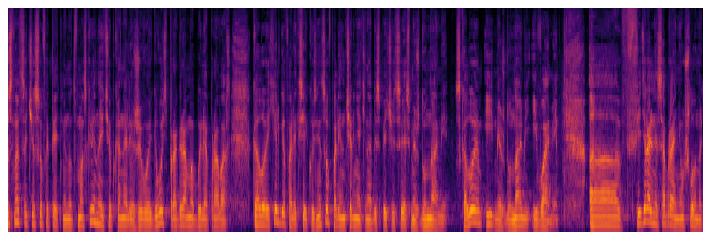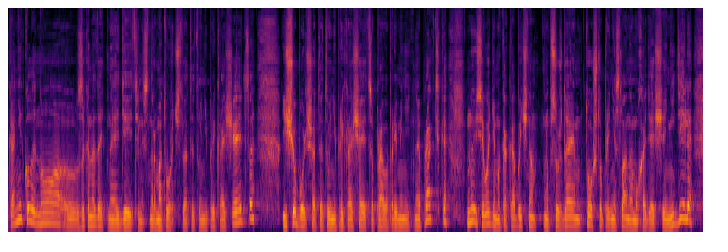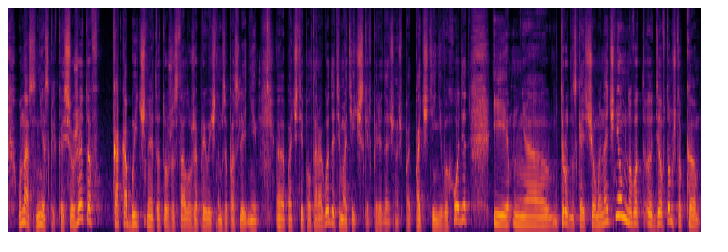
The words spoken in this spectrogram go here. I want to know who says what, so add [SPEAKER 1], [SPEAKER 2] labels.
[SPEAKER 1] 16 часов и 5 минут в Москве на YouTube-канале «Живой гвоздь». Программа «Были о правах». Калоя Хельгов, Алексей Кузнецов, Полина Чернякина обеспечивает связь между нами с Калоем и между нами и вами. А, федеральное собрание ушло на каникулы, но э, законодательная деятельность, нормотворчество от этого не прекращается. Еще больше от этого не прекращается правоприменительная практика. Ну и сегодня мы, как обычно, обсуждаем то, что принесла нам уходящая неделя. У нас несколько сюжетов, как обычно, это тоже стало уже привычным за последние э, почти полтора года. Тематических передач значит, почти не выходит. И э, трудно сказать, с чего мы начнем, но вот э, дело в том, что к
